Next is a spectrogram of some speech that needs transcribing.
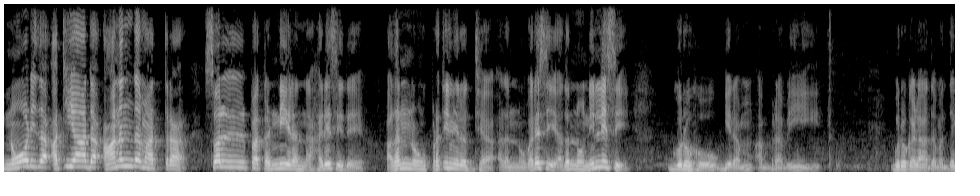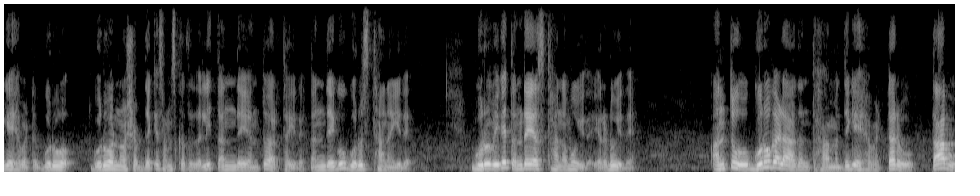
ನೋಡಿದ ಅತಿಯಾದ ಆನಂದ ಮಾತ್ರ ಸ್ವಲ್ಪ ಕಣ್ಣೀರನ್ನು ಹರಿಸಿದೆ. ಅದನ್ನು ಪ್ರತಿನಿರುದ್ಧ ಅದನ್ನು ವರೆಸಿ ಅದನ್ನು ನಿಲ್ಲಿಸಿ, ಗುರುಹು ಗಿರಂ ಅಬ್ರವೀತ್. ಗುರುಗಳಾದ ಮಧ್ಯೆಗೆ ಭಟ್ರು ಗುರು ಗುರು ಅನ್ನೋ ಶಬ್ದಕ್ಕೆ ಸಂಸ್ಕೃತದಲ್ಲಿ ತಂದೆ ಅಂತೂ ಅರ್ಥ ಇದೆ. ತಂದೆಗೂ ಗುರುಸ್ಥಾನ ಇದೆ. ಗುರುವಿಗೆ ತಂದೆಯ ಸ್ಥಾನವೂ ಇದೆ, ಎರಡೂ ಇದೆ. ಅಂತೂ ಗುರುಗಳಾದಂತಹ ಮಧ್ಯಗೇಹ ಭಟ್ಟರು ತಾವು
